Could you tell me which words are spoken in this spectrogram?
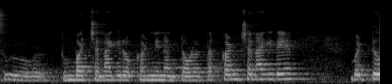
ಸು, ತುಂಬ ಚೆನ್ನಾಗಿರೋ ಕಣ್ಣಿನಂತವಳು ಅಂತ. ಕಣ್ಣು ಚೆನ್ನಾಗಿದೆ ಬಟ್ಟು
